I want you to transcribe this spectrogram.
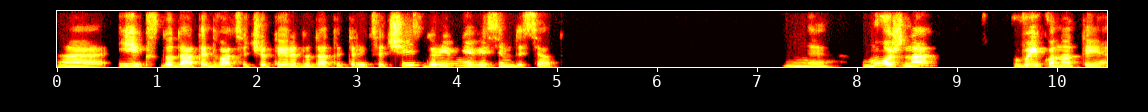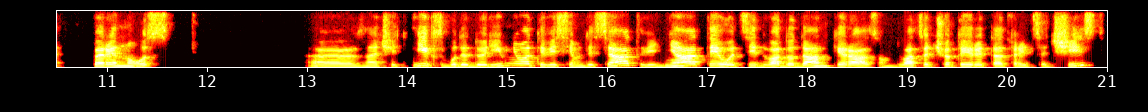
х додати 24, додати 36 дорівнює 80. Можна виконати перенос, е, значить, х буде дорівнювати 80, відняти оці два доданки разом. 24 та 36,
